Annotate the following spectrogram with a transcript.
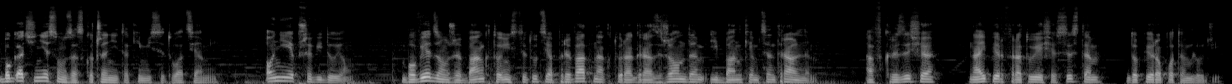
Bogaci nie są zaskoczeni takimi sytuacjami. Oni je przewidują, bo wiedzą, że bank to instytucja prywatna, która gra z rządem i bankiem centralnym. A w kryzysie najpierw ratuje się system, dopiero potem ludzi.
